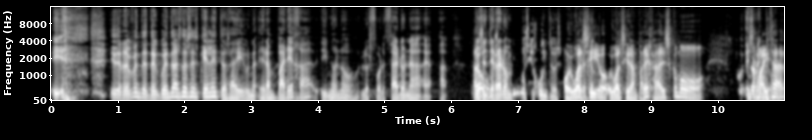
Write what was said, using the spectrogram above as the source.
Y, de repente te encuentras dos esqueletos ahí, eran pareja y no, no, los forzaron a, Los enterraron vivos y juntos. O igual sí, o igual si eran pareja. Es como normalizar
